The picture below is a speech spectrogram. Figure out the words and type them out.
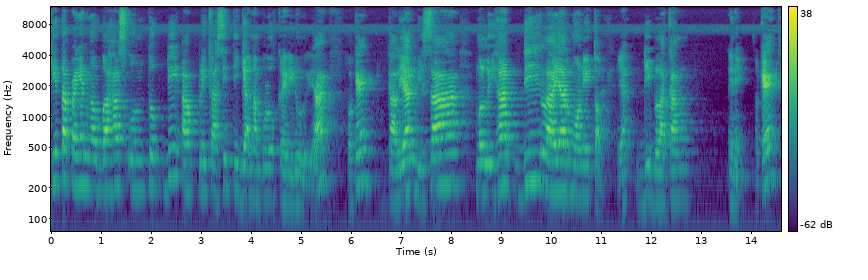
kita pengen ngebahas untuk di aplikasi 360 kredit dulu ya. Oke, kalian bisa melihat di layar monitor ya, di belakang ini. Oke,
